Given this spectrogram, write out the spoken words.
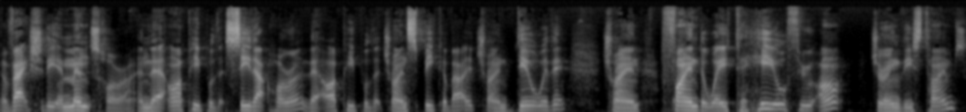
Of actually immense horror. And there are people that see that horror. There are people that try and speak about it, try and deal with it, try and find a way to heal through art during these times.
